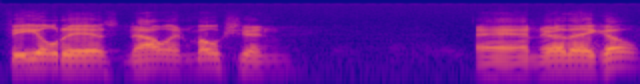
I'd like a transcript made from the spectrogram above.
Field is now in motion. And there they go.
